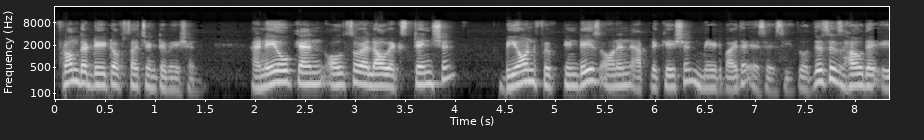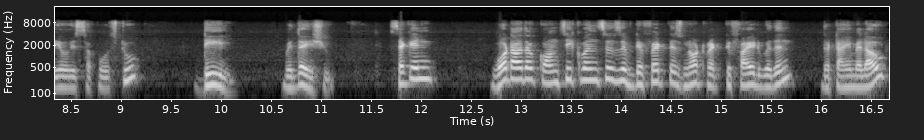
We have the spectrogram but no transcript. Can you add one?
from the date of such intimation. An AO can also allow extension beyond 15 days on an application made by the assessee. So this is how the AO is supposed to deal with the issue. Second, what are the consequences if defect is not rectified within the time allowed?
